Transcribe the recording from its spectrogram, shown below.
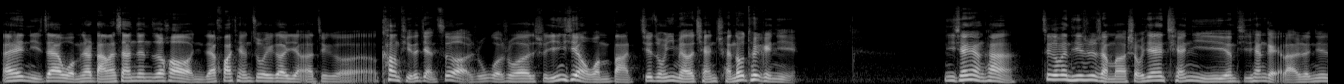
哎，你在我们那儿打完三针之后，你再花钱做一个呃这个抗体的检测，如果说是阴性，我们把接种疫苗的钱全都退给你。你想想看，这个问题是什么？首先钱你已经提前给了，人家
